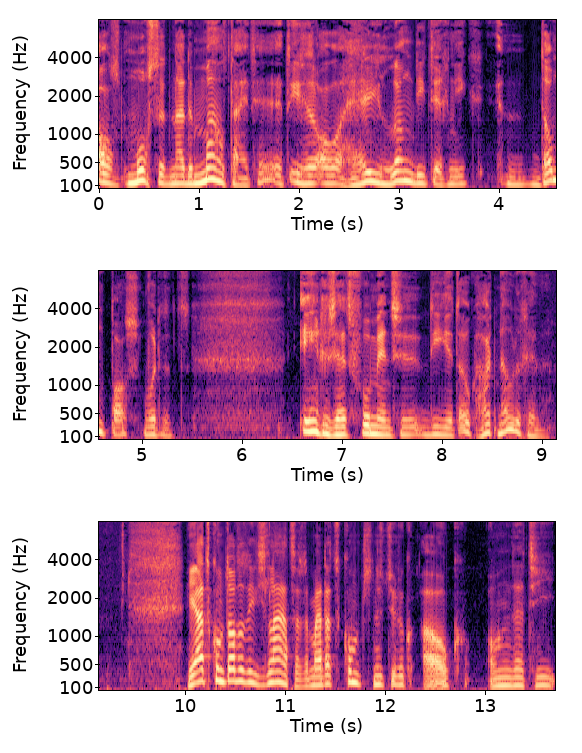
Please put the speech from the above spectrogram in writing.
als mosterd naar de maaltijd. Hè? Het is er al heel lang die techniek. En dan pas wordt het ingezet voor mensen die het ook hard nodig hebben. Ja, het komt altijd iets later. Maar dat komt natuurlijk ook omdat hij.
